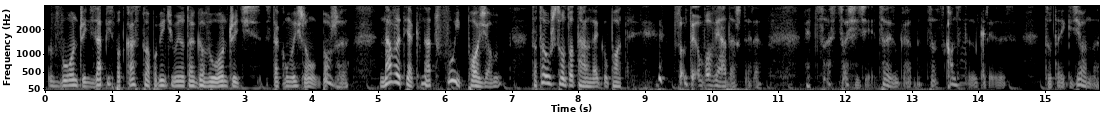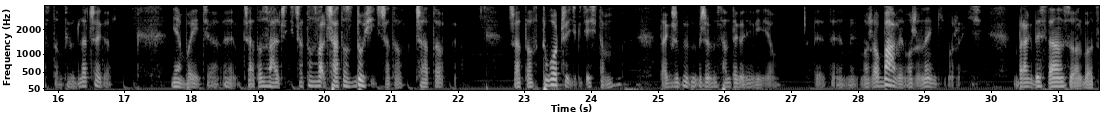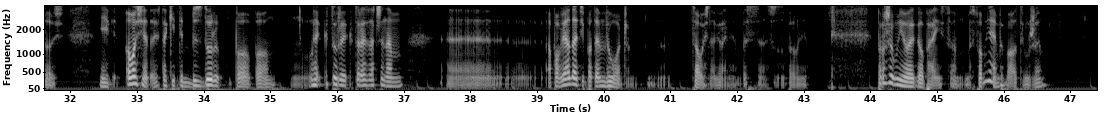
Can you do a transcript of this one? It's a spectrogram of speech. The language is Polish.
Wyłączyć zapis podcastu, a po pięciu minutach go wyłączyć z, z, taką myślą, Boże, nawet jak na twój poziom, to to już są totalne głupoty. Co ty opowiadasz teraz? Co, co się dzieje? Co jest grane? Co, skąd ten kryzys? Tutaj, gdzie on nastąpił? Dlaczego? Nie mam pojęcia. E, trzeba to zwalczyć, trzeba to, zwal trzeba to zdusić, trzeba to, trzeba to, trzeba to wtłoczyć gdzieś tam, tak żebym, żebym sam tego nie widział te, te może obawy, może lęki, może jakiś brak dystansu albo coś. Nie wiem. O właśnie, to jest taki typ bzdur, po, po, który, które zaczynam e, opowiadać i potem wyłączam całość nagrania. Bez sensu zupełnie. Proszę miłego Państwa. Wspomniałem chyba o tym, że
